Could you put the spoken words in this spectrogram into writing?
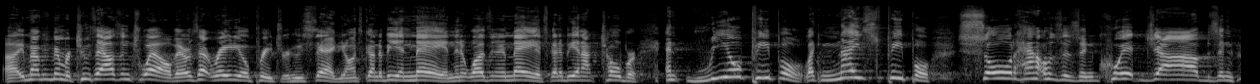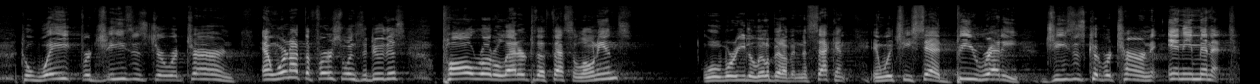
Uh, remember, remember 2012, there was that radio preacher who said, you know, it's gonna be in May, and then it wasn't in May, it's gonna be in October. And real people, like nice people, sold houses and quit jobs and to wait for Jesus to return. And we're not the first ones to do this. Paul wrote a letter to the Thessalonians. We'll read a little bit of it in a second, in which he said, Be ready. Jesus could return any minute.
